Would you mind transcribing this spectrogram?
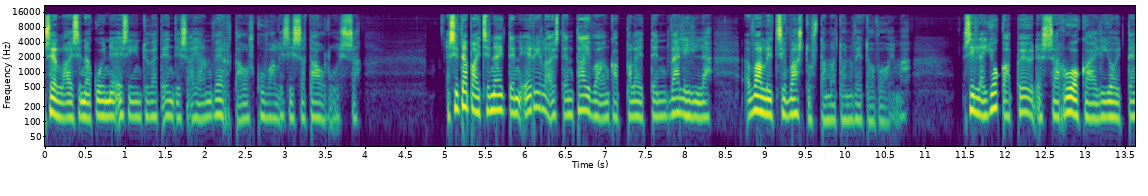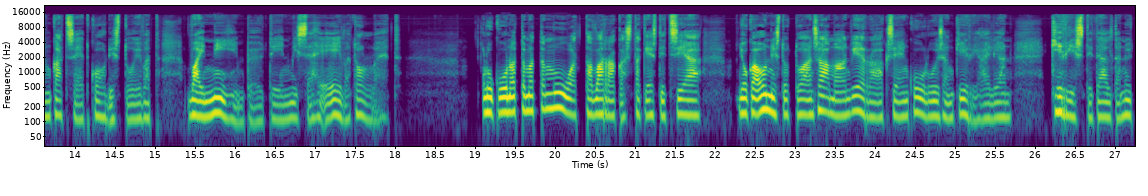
sellaisina kuin ne esiintyvät entisajan vertauskuvallisissa tauluissa. Sitä paitsi näiden erilaisten taivaankappaleiden välillä vallitsi vastustamaton vetovoima, sillä joka pöydässä ruokailijoiden katseet kohdistuivat vain niihin pöytiin, missä he eivät olleet lukuun ottamatta muuatta varakasta kestitsiää, joka onnistuttuaan saamaan vieraakseen kuuluisan kirjailijan, kiristi tältä nyt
